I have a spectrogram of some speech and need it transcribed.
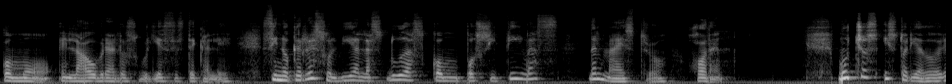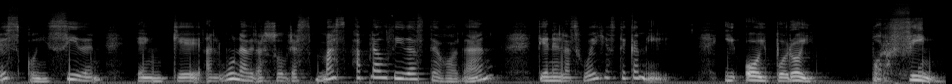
como en la obra Los burgueses de Calais, sino que resolvía las dudas compositivas del maestro Rodin. Muchos historiadores coinciden en que algunas de las obras más aplaudidas de Rodin tienen las huellas de Camille, y hoy por hoy, por fin,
